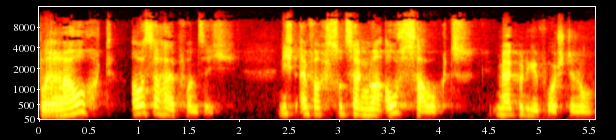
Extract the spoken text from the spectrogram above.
braucht außerhalb von sich. Nicht einfach sozusagen nur aufsaugt. Merkwürdige Vorstellung.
